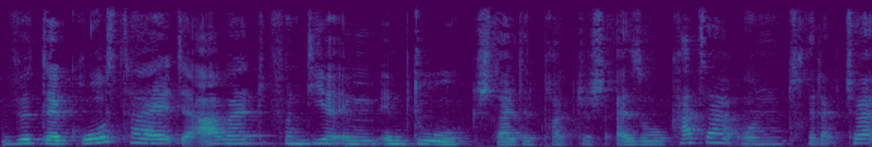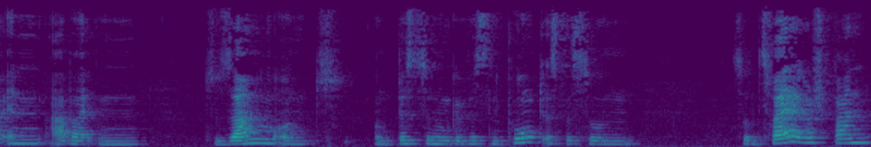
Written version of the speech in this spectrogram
wird der Großteil der Arbeit von dir im, im Duo gestaltet praktisch. Also Cutter und RedakteurInnen arbeiten zusammen und, und bis zu einem gewissen Punkt ist es so ein so ein Zweiergespann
